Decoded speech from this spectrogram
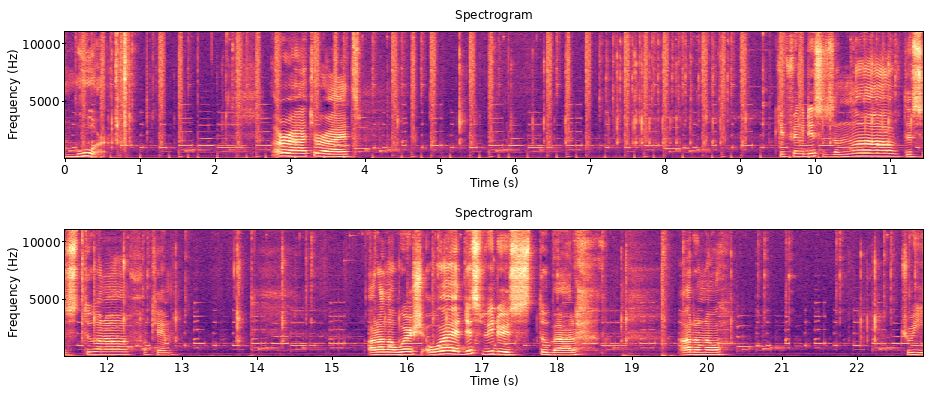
more. Alright, alright. Okay, I think this is enough. This is too enough. Okay. I don't know where. Why this video is too bad. I don't know. Three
